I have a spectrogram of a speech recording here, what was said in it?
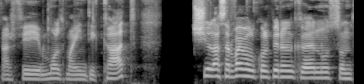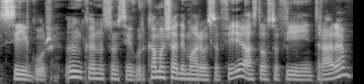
Ar fi mult mai indicat. Și la Survival Colpir încă nu sunt sigur. Încă nu sunt sigur. Cam așa de mare o să fie. Asta o să fie intrarea.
